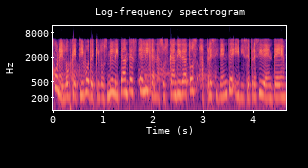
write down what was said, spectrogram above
con el objetivo de que los militantes elijan a sus candidatos a presidente y vicepresidente.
